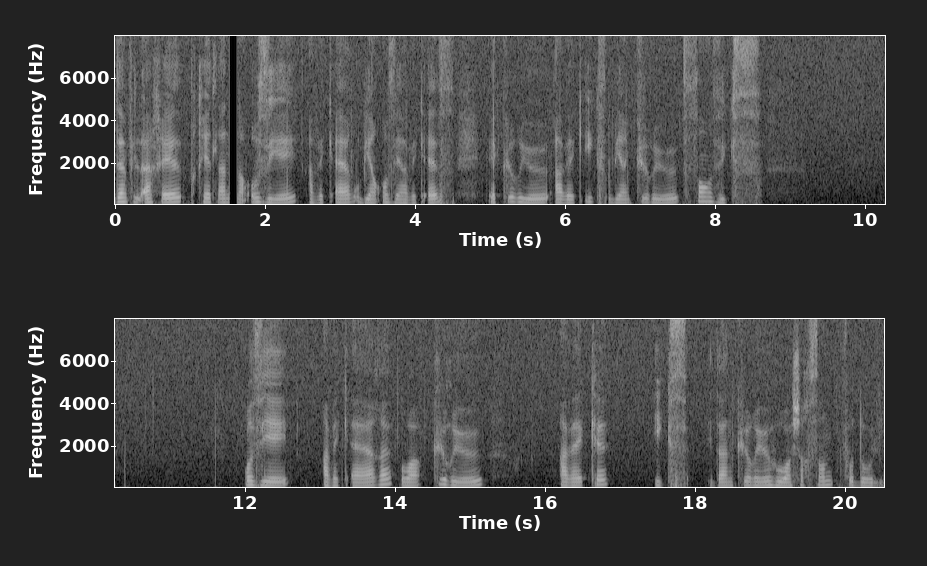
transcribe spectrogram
D'un fil akhir, بقيت لنا osier avec R ou bien osier avec S et curieux avec X ou bien curieux sans X. Osier avec R ou curieux avec X. إذا curieux هو شخص فضولي.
